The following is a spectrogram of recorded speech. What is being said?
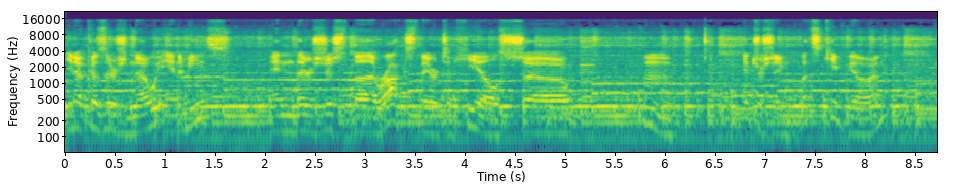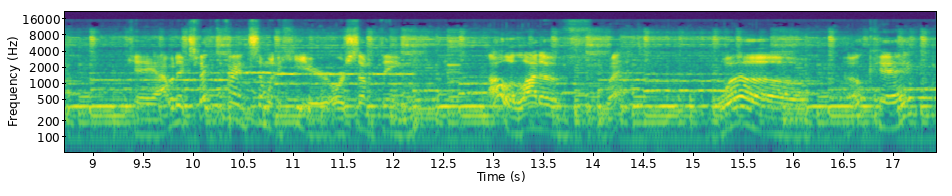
you know, because there's no enemies, and there's just the rocks there to heal, so... Hmm. Interesting. Let's keep going. Okay, I would expect to find someone here, or something. Oh, a lot of... What? Whoa. Okay.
